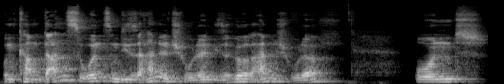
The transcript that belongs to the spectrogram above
und kam dann zu uns in diese Handelsschule, in diese höhere Handelsschule und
